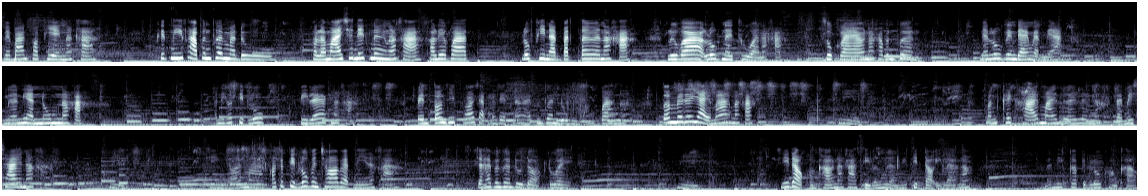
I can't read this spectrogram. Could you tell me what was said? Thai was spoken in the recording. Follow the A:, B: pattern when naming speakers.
A: แม่บ้านพอเพียงนะคะ คลิปนี้พาเพื่อนๆมาดูผลไม้ชนิดหนึ่งนะคะ เขาเรียกว่าลูกพีนัทบัตเตอร์นะคะ หรือว่าลูกเนยถั่วนะคะ สุกแล้วนะคะเพื่อนๆเนี่ยลูกแดงๆแบบเนี้ยเนื้อเนียนนุ่มนะคะ อันนี้เขาติดลูกปีแรกนะคะ เป็นต้นที่เพาะจากเมล็ดนะคะเพื่อนๆดูกว้างๆนะต้นไม่ได้ใหญ่มากนะคะ นี่ มันคล้ายๆไม้เลื้อยเลยนะ แต่ไม่ใช่นะคะ นี่กิ่งย้อยมาเขาจะติดลูกเป็นช่อแบบนี้นะคะ จะให้เพื่อนๆดูดอกด้วย นี่ นี่ดอกของเขานะคะ สีเหลืองๆนี่ติดดอกอีกแล้วเนาะแล้วนี่ก็เป็นลูกของเขา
